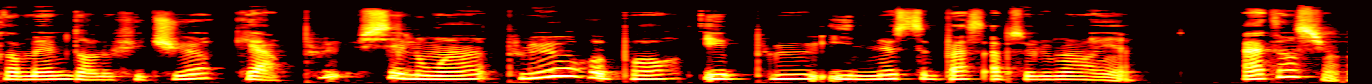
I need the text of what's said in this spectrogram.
quand même dans le futur, car plus c'est loin, plus on reporte et plus il ne se passe absolument rien. Attention,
